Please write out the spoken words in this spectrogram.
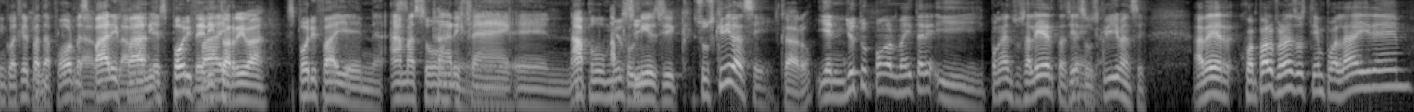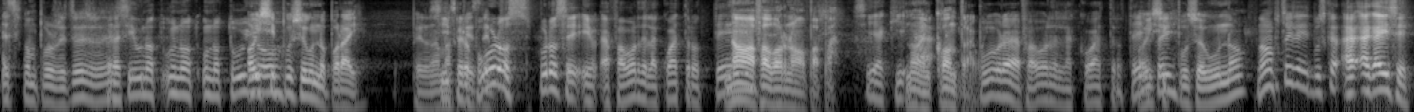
en cualquier plataforma, La- Spotify, la mani- Spotify, arriba. Spotify en Amazon, Spotify. en Apple Music. Apple Music. Suscríbanse. Claro. Y en YouTube pongan manita y pongan sus alertas y eso, Venga. suscríbanse. A ver, Juan Pablo Fernández, dos tiempo al aire. Es con puro retweet. Ahora sí, uno, uno, uno tuyo. Hoy sí puse uno por ahí. Pero nada Sí, más pero que es de- puros, puros eh, a favor de la 4T. No, a favor no, papá. Sí, aquí. No, en contra, güey. Pura a favor de la 4T. Hoy Estoy- sí puse uno. No, estoy buscando. Acá dice,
